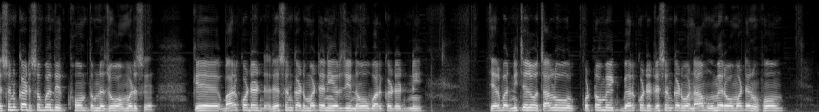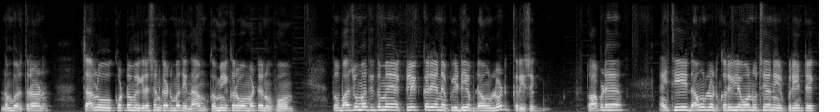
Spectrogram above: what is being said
રેશન કાર્ડ સંબંધિત ફોર્મ તમને જોવા મળશે. કે બારકોડેડ રેશન કાર્ડ માટેની અરજી, નવું બારકોડેડની ત્યારબાદ નીચે જો ચાલુ કૌટુંબિક બારકોડેડ રેશન કાર્ડમાં નામ ઉમેરવા માટેનું ફોર્મ નંબર ત્રણ. ચાલુ કૌટુંબિક રેશન કાર્ડમાંથી નામ કમી કરવા માટેનું ફોર્મ તો બાજુમાંથી તમે ક્લિક કરી અને પીડીએફ ડાઉનલોડ કરી શક, તો આપણે અહીંથી ડાઉનલોડ કરી લેવાનું છે અને પ્રિન્ટ એક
